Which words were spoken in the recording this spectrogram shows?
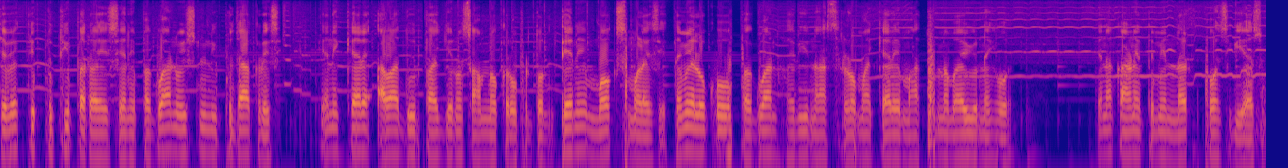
જે વ્યક્તિ પૃથ્વી પર રહે છે અને ભગવાન વિષ્ણુની પૂજા કરે છે તેને ક્યારે આવા દુર્ભાગ્યનો સામનો કરવો પડતો તેને મોક્ષ મળે છે. તમે લોકો ભગવાન હરિના શરણમાં ક્યારે માથું નમાવ્યું નહીં હોય. તેના કારણે તમે નર્ક પહોંચી ગયા છો.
